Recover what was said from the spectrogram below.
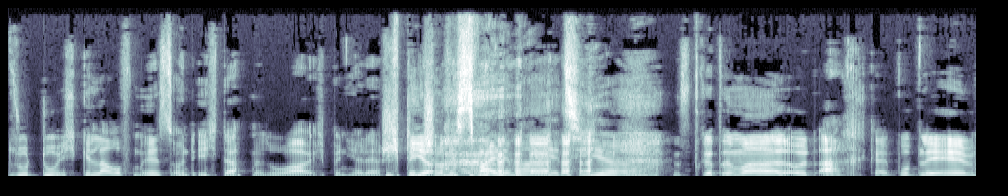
so durchgelaufen ist und ich dachte mir so, ah, ich bin hier der Ich bin Stier. schon das zweite Mal jetzt hier. das dritte Mal und ach, kein Problem.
